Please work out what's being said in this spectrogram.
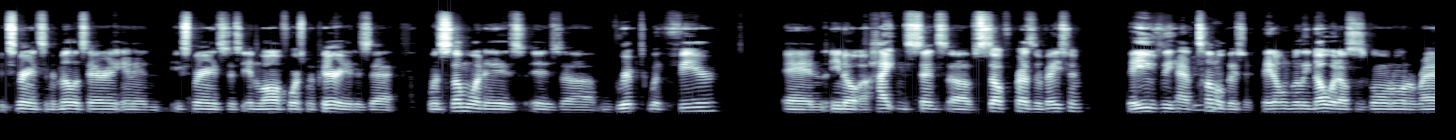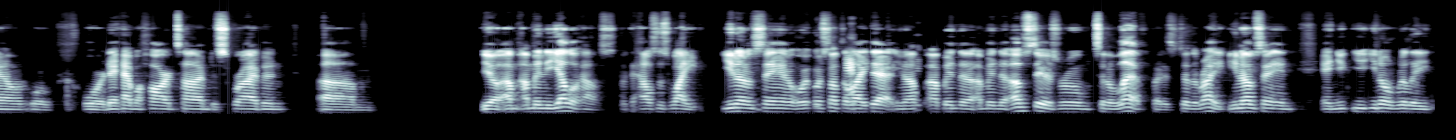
experience in the military and in experience just in law enforcement, period, is that when someone is is uh, gripped with fear and you know a heightened sense of self preservation they usually have mhm. tunnel vision. They don't really know what else is going on around or or they have a hard time describing um you know i'm, I'm in the yellow house but the house is white. You know what i'm saying? Or, or something like that. You know I'm, I'm in the i'm in the upstairs room to the left but it's to the right. You know what i'm saying? And you you, you don't really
